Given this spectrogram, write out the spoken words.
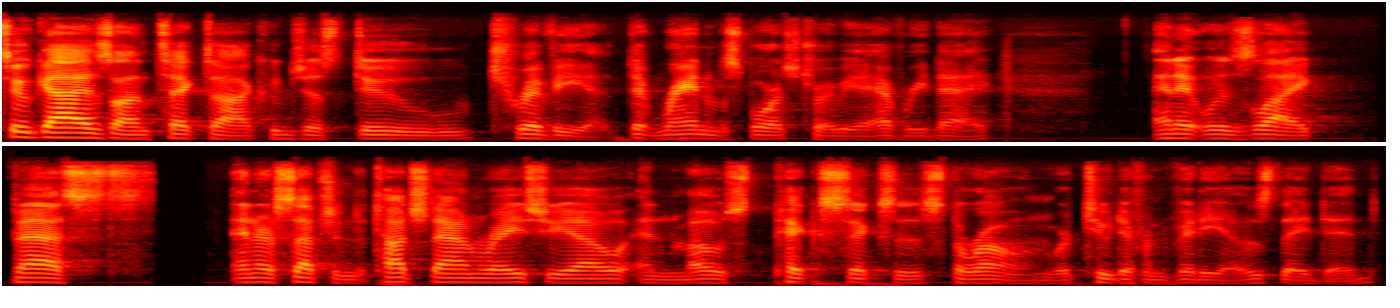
two guys on TikTok who just do trivia, random sports trivia every day. And it was like best interception to touchdown ratio and most pick sixes thrown were two different videos they did.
